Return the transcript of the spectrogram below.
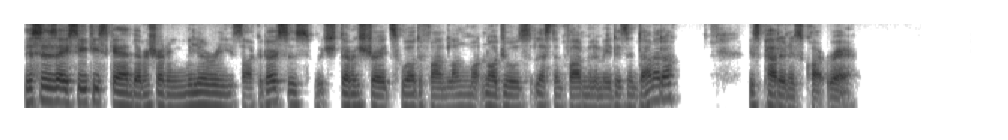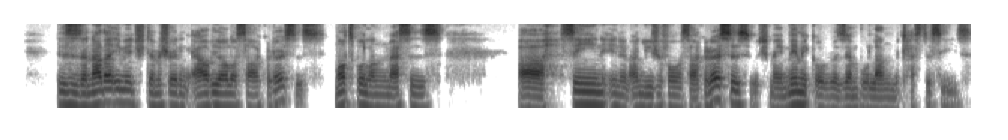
This is a CT scan demonstrating miliary sarcoidosis, which demonstrates well-defined lung nodules less than five millimeters in diameter. This pattern is quite rare. This is another image demonstrating alveolar sarcoidosis. Multiple lung masses are seen in an unusual form of sarcoidosis, which may mimic or resemble lung metastases.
